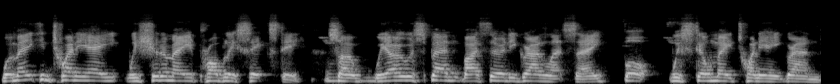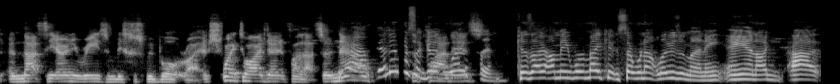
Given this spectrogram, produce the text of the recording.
we're making 28. We should have made probably 60. Mm-hmm. So we overspent by 30 grand, let's say, but we still made 28 grand, and that's the only reason because we bought right. I just wanted to identify that. So now, yeah, and it was a good lesson because I, I mean, we're making so we're not losing money, and I, I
